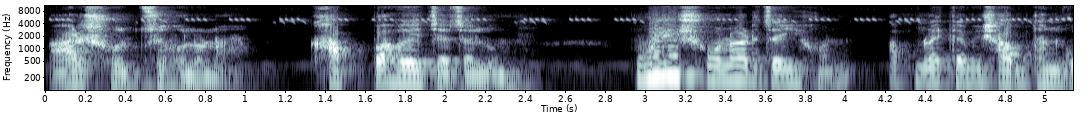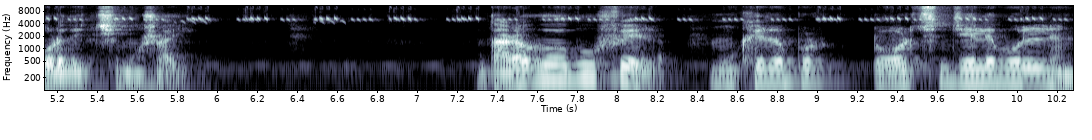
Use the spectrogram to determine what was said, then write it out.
আর সহ্য হলো না, খাপ্পা হয়ে চেঁচালুম। পুলিশ ওনার যাই হন, আপনাকে আমি সাবধান করে দিচ্ছি মশাই। দারোগাবাবু ফের মুখের ওপর টর্চ জেলে বললেন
